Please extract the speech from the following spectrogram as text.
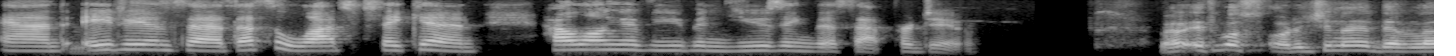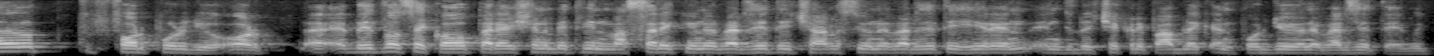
And mm-hmm. Adrian said, that's a lot to take in. How long have you been using this at Purdue? Well, it was originally developed for Purdue, or uh, it was a cooperation between Masaryk University, Charles University here in, in the Czech Republic, and Purdue University, which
